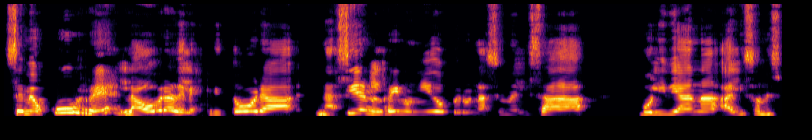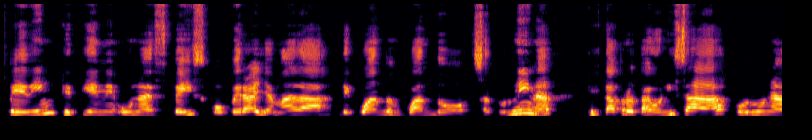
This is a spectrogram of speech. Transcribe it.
Se me ocurre la obra de la escritora nacida en el Reino Unido pero nacionalizada boliviana Alison Spedding, que tiene una space opera llamada De cuando en cuando Saturnina, que está protagonizada por una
